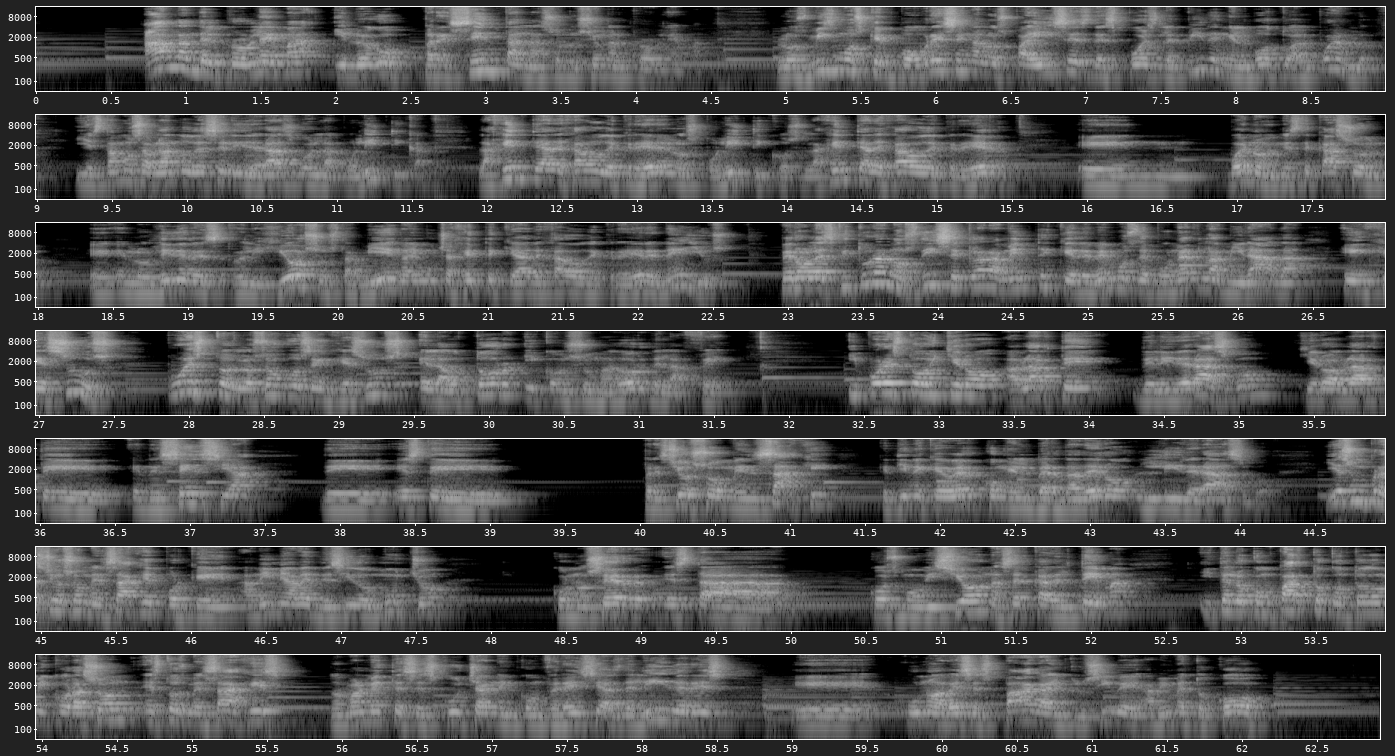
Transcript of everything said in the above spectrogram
hablan del problema y luego presentan la solución al problema. Los mismos que empobrecen a los países después le piden el voto al pueblo. Y estamos hablando de ese liderazgo en la política. La gente ha dejado de creer en los políticos, la gente ha dejado de creer en, bueno, en este caso en, los líderes religiosos también, hay mucha gente que ha dejado de creer en ellos. Pero la escritura nos dice claramente que debemos de poner la mirada en Jesús, puestos los ojos en Jesús, el autor y consumador de la fe. Y por esto hoy quiero hablarte de liderazgo, quiero hablarte en esencia de este precioso mensaje que tiene que ver con el verdadero liderazgo. Y es un precioso mensaje porque a mí me ha bendecido mucho conocer esta cosmovisión acerca del tema y te lo comparto con todo mi corazón. Estos mensajes normalmente se escuchan en conferencias de líderes, eh, uno a veces paga, inclusive a mí me tocó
